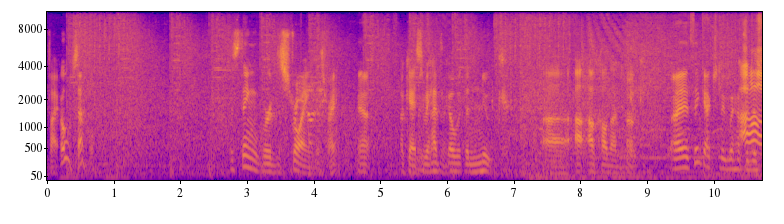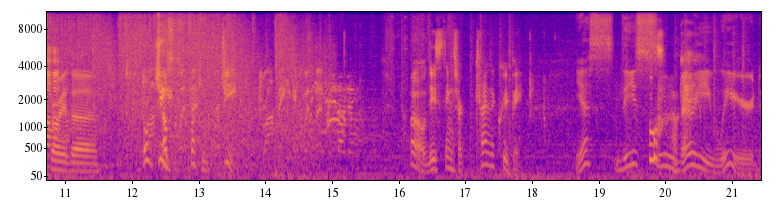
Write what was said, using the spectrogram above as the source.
Fire. Oh, sample. This thing, we're destroying this, right? yeah. Okay, so we have to go with the nuke. Uh, I'll, I'll call down the nuke. I think actually we have to Ah. destroy the. Oh jeez! Fucking. Gee. Oh, these things are kind of creepy. Yes, these Oof, seem okay. very weird.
